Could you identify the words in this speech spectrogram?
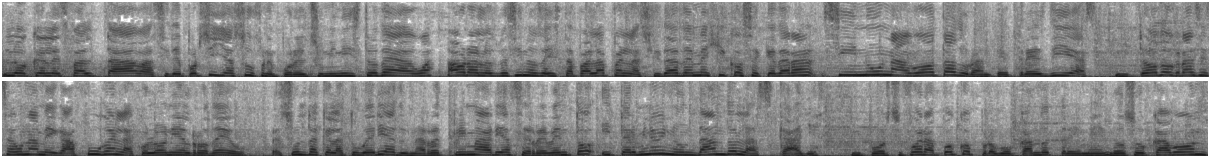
Lo que les faltaba, si de por sí ya sufren por el suministro de agua, ahora los vecinos de Iztapalapa en la Ciudad de México se quedarán sin una gota durante tres días. Y todo gracias a una megafuga en la colonia El Rodeo. Resulta que la tubería de una red primaria se reventó y terminó inundando las calles. Y por si fuera poco, provocando tremendo socavón.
